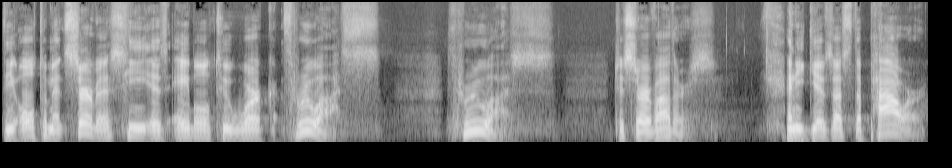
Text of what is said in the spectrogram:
the ultimate service, he is able to work through us, through us, to serve others. And he gives us the power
